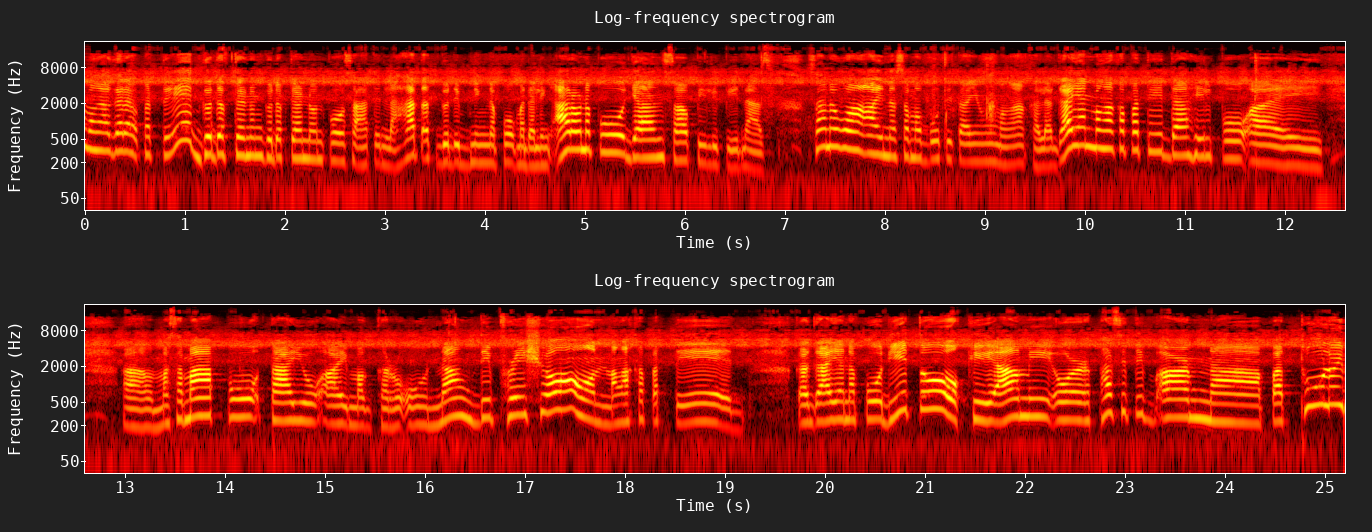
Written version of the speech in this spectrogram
mga kapatid, good afternoon, good afternoon po sa atin lahat at good evening na po, madaling araw na po dyan sa Pilipinas. Sana wa ay nasa mabuti tayong mga kalagayan mga kapatid dahil po ay ah, masama po tayo ay magkaroon ng depression mga kapatid. Kagaya na po dito, Kiami or Positive Arm na patuloy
